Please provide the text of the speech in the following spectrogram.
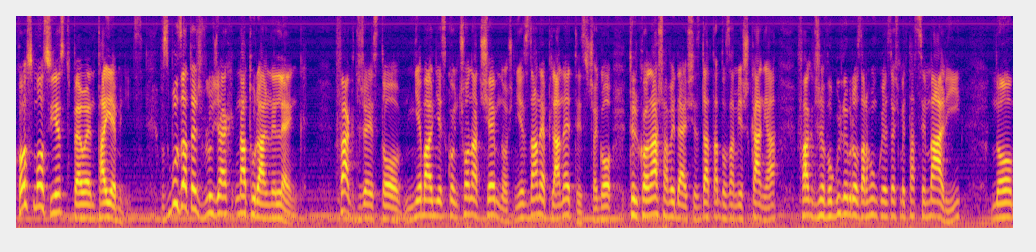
Kosmos jest pełen tajemnic. Wzbudza też w ludziach naturalny lęk. Fakt, że jest to niemal nieskończona ciemność, nieznane planety, z czego tylko nasza wydaje się zdatna do zamieszkania, fakt, że w ogólnym rozrachunku jesteśmy tacy mali, no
